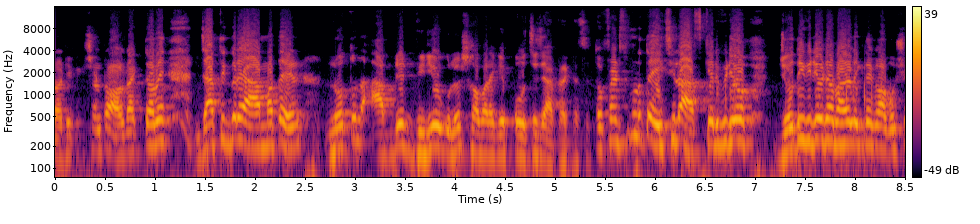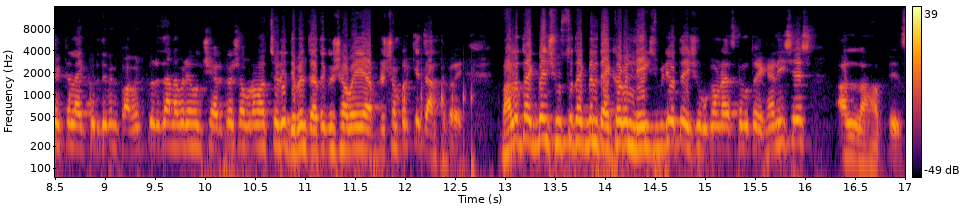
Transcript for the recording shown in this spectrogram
নোটিফিকেশনটা অল রাখতে হবে, যাতে করে আমাদের নতুন আপডেট ভিডিওগুলো সবার আগে পৌঁছে যায় আপনার কাছে। তো ফ্রেন্ডস মূলত এই ছিল আজকের ভিডিও যদি ভিডিওটা ভালো লেগে থাকে, অবশ্যই একটা লাইক করে দেবেন কমেন্ট করে জানাবেন এবং শেয়ার করে সবার মাঝে ছড়িয়ে দেবেন, যাতে করে সবাই এই আপডেট সম্পর্কে জানতে পারে। ভালো থাকবেন, সুস্থ থাকবেন, দেখা হবে নেক্সট ভিডিওতে এই শুভকামনা আজকের মতো এখানেই শেষ। আল্লাহ হাফেজ।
